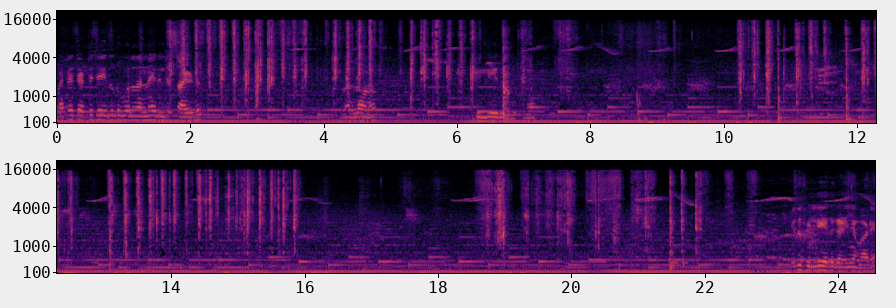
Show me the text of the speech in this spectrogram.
മറ്റേ ചട്ടി ചെയ്തതുപോലെ തന്നെ ഇതിന്റെ സൈഡ് നല്ലോണം ഫില്ല് ചെയ്ത് കൊടുക്കുക. ഇത് ഫില്ല് ചെയ്ത് കഴിഞ്ഞ പാടെ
